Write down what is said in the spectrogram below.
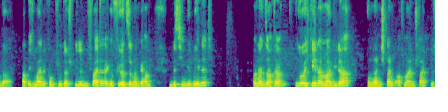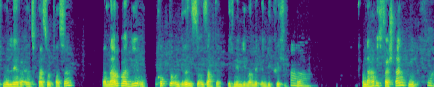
habe hab ich meine Computerspiele nicht weitergeführt, sondern wir haben ein bisschen geredet. Und dann sagt er, so, ich gehe dann mal wieder. Und dann stand auf meinem Schreibtisch eine leere Espresso-Tasse. Dann nahm er die und guckte und grinste und sagte, ich nehme die mal mit in die Küche. Oh. Und da habe ich verstanden, wow.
